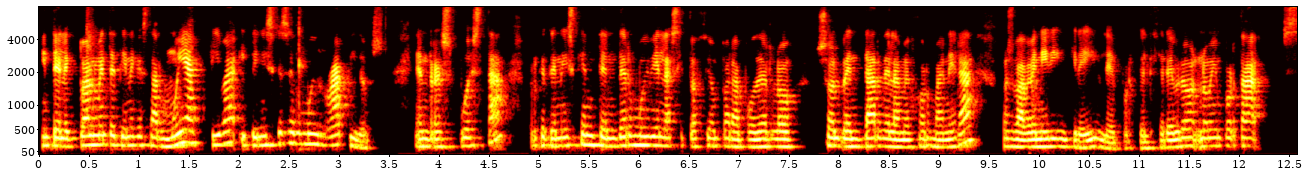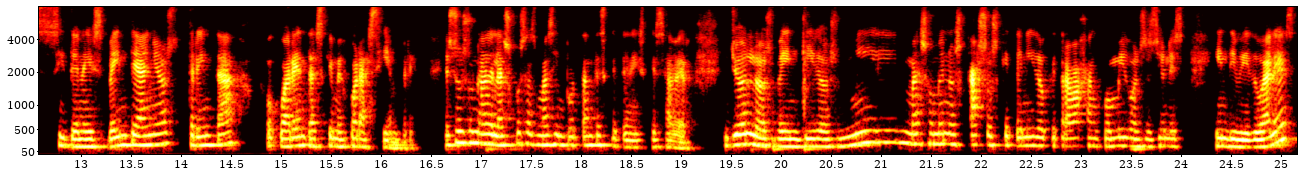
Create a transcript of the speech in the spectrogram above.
intelectualmente tiene que estar muy activa y tenéis que ser muy rápidos en respuesta porque tenéis que entender muy bien la situación para poderlo solventar de la mejor manera, os va a venir increíble porque el cerebro no me importa si tenéis 20 años, 30 o 40, es que mejora siempre. Eso es una de las cosas más importantes que tenéis que saber. Yo en los 22.000 más o menos casos que he tenido que trabajan conmigo en sesiones individuales,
